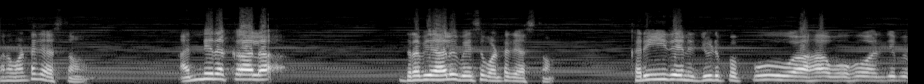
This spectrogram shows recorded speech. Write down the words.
మనం వంట చేస్తాం. అన్ని రకాల ద్రవ్యాలు వేసి వంట చేస్తాం. ఖరీదైన జీడిపప్పు ఆహా ఓహో అని చెప్పి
